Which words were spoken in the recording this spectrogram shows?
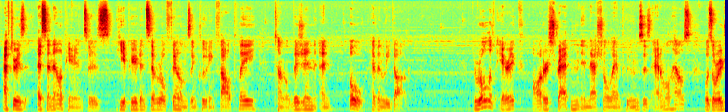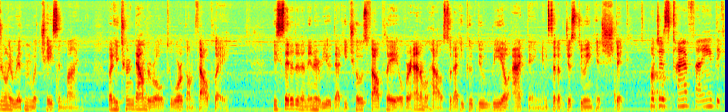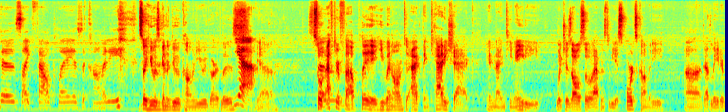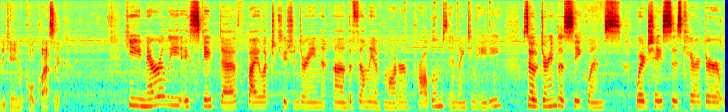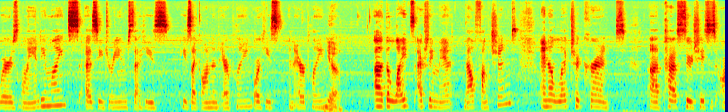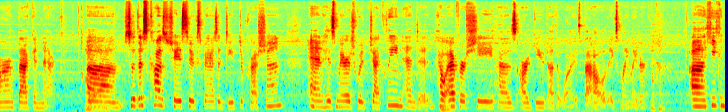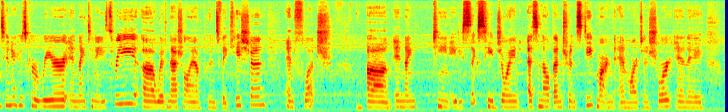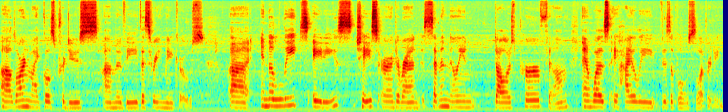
After his SNL appearances, he appeared in several films including Foul Play, Tunnel Vision, and Oh, Heavenly Dog. The role of Eric Otter Stratton in National Lampoon's Animal House was originally written with Chase in mind, but he turned down the role to work on Foul Play. He stated in an interview that he chose Foul Play over Animal House so that he could do real acting instead of just doing his shtick. Which is uh-huh. kind of funny because like foul play is a comedy. So he was gonna do a comedy regardless. Yeah. Yeah. So, So- after Foul Play, he went on to act in Caddyshack in 1980, which is also happens to be a sports comedy uh, that later became a cult classic. He narrowly escaped death by electrocution during um, the filming of Modern Problems in 1980. So during the sequence where Chase's character wears landing lights as he dreams that he's he's like on an airplane or he's an airplane. Yeah. uh, the lights actually ma- malfunctioned, and electric current uh, passed through Chase's arm, back, and neck. Oh. Um, so this caused Chase to experience a deep depression, and his marriage with Jacqueline ended. Hmm. However, she has argued otherwise, but I'll explain later. okay. Uh, he continued his career in 1983 uh, with National Lampoon's Vacation and Fletch. Um, in 1986, he joined SNL veterans Steve Martin and Martin Short in a uh, Lorne Michaels produced uh, movie, The Three Amigos. Uh, in the late 80s, Chase earned around $7 million per film and was a highly visible celebrity.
